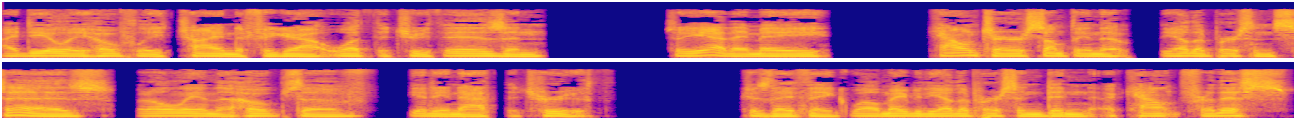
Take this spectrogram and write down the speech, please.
ideally, hopefully trying to figure out what the truth is. And so, yeah, they may counter something that the other person says, but only in the hopes of getting at the truth because they think, well, maybe the other person didn't account for this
